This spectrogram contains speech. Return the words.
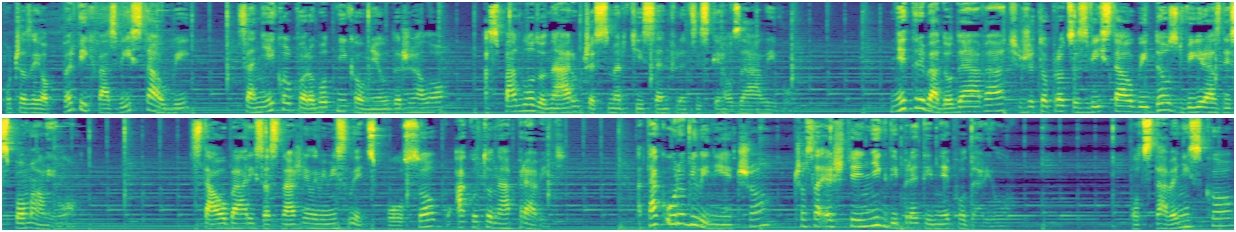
Počas jeho prvých fáz výstavby sa niekoľko robotníkov neudržalo a spadlo do náruče smrti San Franciského zálivu. Netreba dodávať, že to proces výstavby dosť výrazne spomalilo. Stavbári sa snažili vymyslieť spôsob, ako to napraviť. A tak urobili niečo, čo sa ešte nikdy predtým nepodarilo. Pod stavenisko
